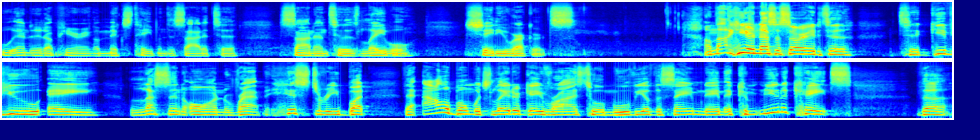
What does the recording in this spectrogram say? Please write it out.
who ended up hearing a mixtape and decided to sign into his label, Shady Records. I'm not here necessarily to, to give you a lesson on rap history, but the album, which later gave rise to a movie of the same name, it communicates the,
